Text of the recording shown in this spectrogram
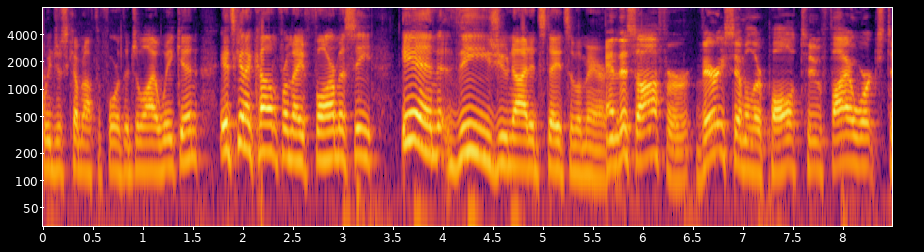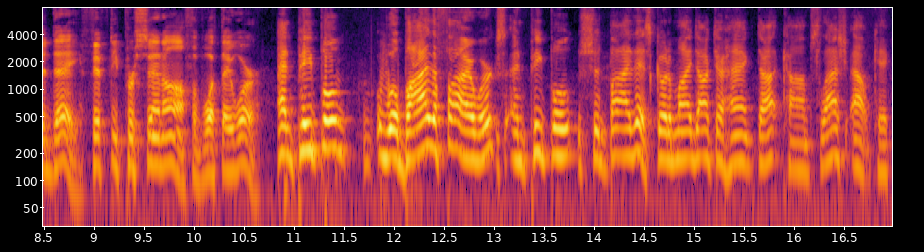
We just coming off the Fourth of July weekend. It's going to come from a pharmacy in these United States of America. And this offer, very similar, Paul, to fireworks today 50% off of what they were. And people will buy the fireworks, and people should buy this. Go to mydrhank.com slash outkick.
